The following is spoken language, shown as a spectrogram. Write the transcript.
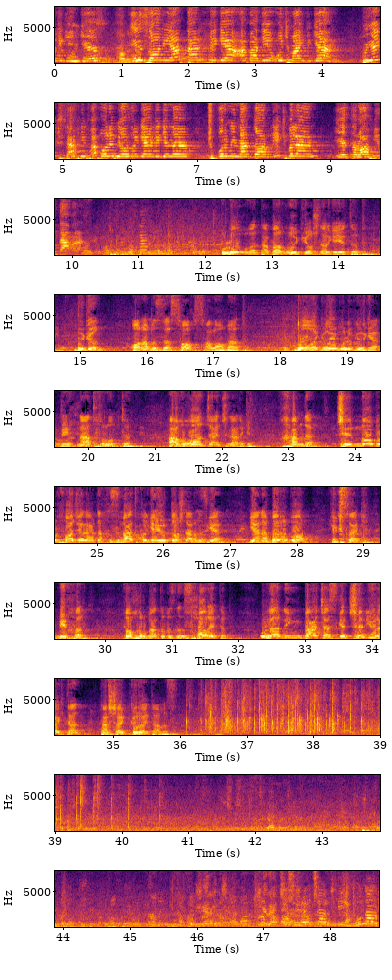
Qahramonligingiz insoniyat tarixiga abadiy o'chmaydigan buyuk sahifa bo'lib yozilganligini chuqur minnatdorlik bilan e'tirof etamiz. Ulug' va tabarruk yoshlarga yetib bugun oramizda sog' salomat duogo'y bo'lib yurgan mehnat fronti afg'on jangchilariga hamda chernobil fojialarida xizmat qilgan yurtdoshlarimizga yana bir bor yuksak mehr va hurmatimizni izhor etib ularning barchasiga chin yurakdan tashakkur aytamiz.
